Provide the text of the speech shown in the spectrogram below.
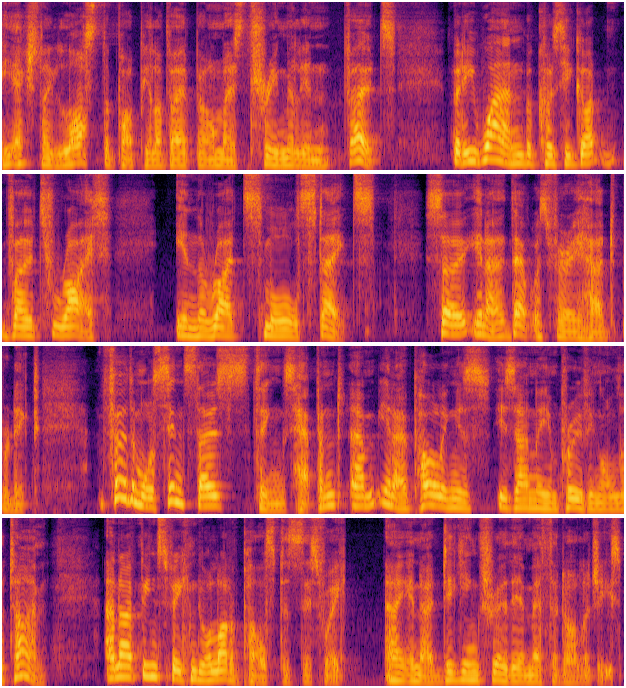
he actually lost the popular vote by almost 3 million votes. But he won because he got votes right in the right small states. So, you know, that was very hard to predict. Furthermore, since those things happened, um, you know, polling is, is only improving all the time. And I've been speaking to a lot of pollsters this week, uh, you know, digging through their methodologies.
